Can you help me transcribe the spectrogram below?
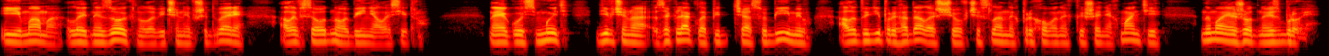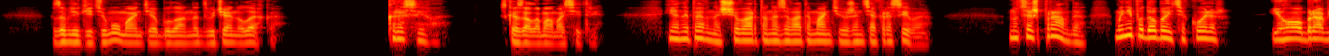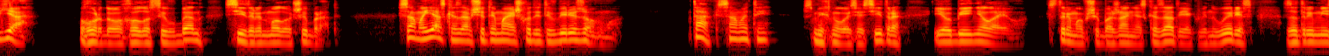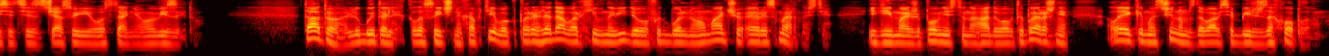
Її мама ледь не зойкнула, відчинивши двері, але все одно обійняла сітру. На якусь мить дівчина заклякла під час обіймів, але тоді пригадала, що в численних прихованих кишенях мантії немає жодної зброї. Завдяки цьому мантія була надзвичайно легка. Красива, сказала мама Сітрі. Я не певна, що варто називати мантію женця красивою. Ну це ж правда, мені подобається колір. Його обрав я, гордо оголосив Бен, Сітрин молодший брат. Саме я сказав, що ти маєш ходити в бірюзовому. Так, саме ти, сміхнулася Сітра і обійняла його, стримавши бажання сказати, як він виріс за три місяці з часу її останнього візиту. Тато, любитель класичних автівок, переглядав архівне відео футбольного матчу Ери смертності, який майже повністю нагадував теперішнє, але якимось чином здавався більш захопливим.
